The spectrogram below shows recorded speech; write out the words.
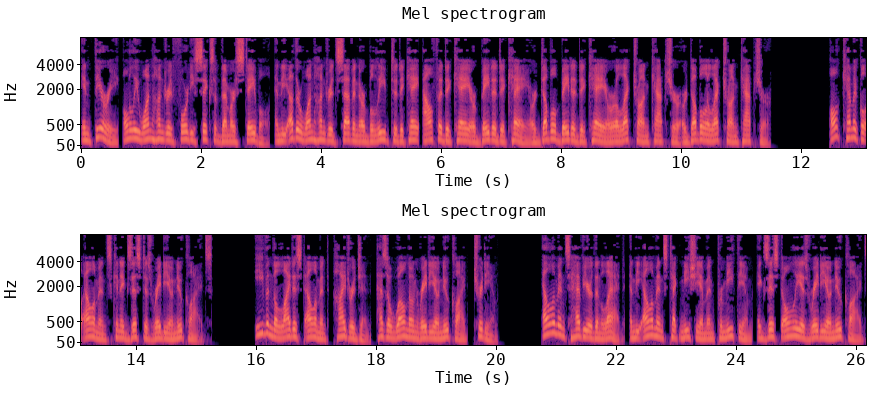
In theory, only 146 of them are stable, and the other 107 are believed to decay alpha decay or beta decay or double beta decay or electron capture or double electron capture. All chemical elements can exist as radionuclides. Even the lightest element, hydrogen, has a well-known radionuclide, tritium. Elements heavier than lead, and the elements technetium and promethium, exist only as radionuclides.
